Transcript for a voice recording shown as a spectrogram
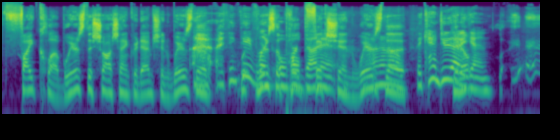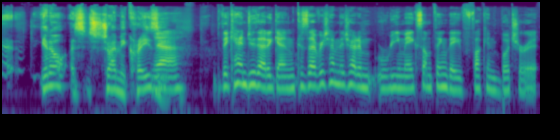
Fight Club? Where's the Shawshank Redemption? Where's the I think they've where's like the Pulp Fiction? it. Where's the know. They can't do that you know, again. Eh, you know, it's just driving me crazy. Yeah. They can't do that again because every time they try to remake something, they fucking butcher it.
